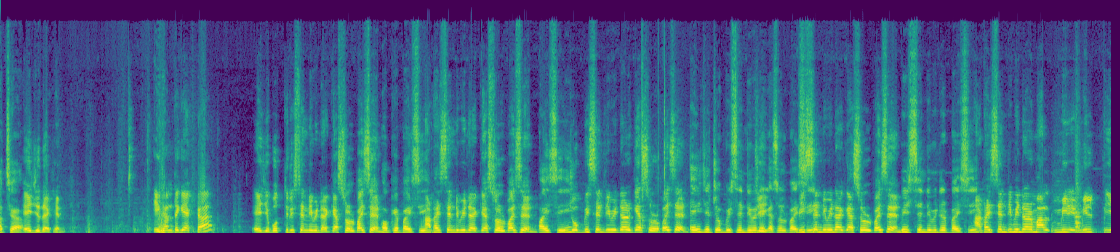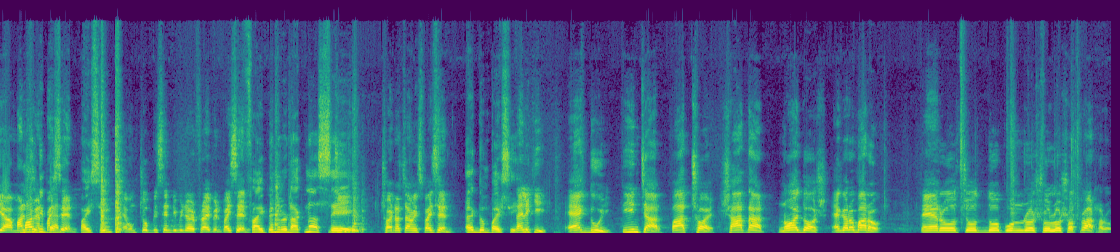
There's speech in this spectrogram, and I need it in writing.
আচ্ছা। এই যে দেখেন এখান থেকে একটা এই যে বত্রিশ সেন্টিমিটার ক্যাসরোল পাইছেন? ওকে পাইছি। আঠাইশ সেন্টিমিটার ক্যাসরোল পাইছেন? পাইছি। চব্বিশ সেন্টিমিটার ক্যাসরোল পাইছেন? এই যে চব্বিশ সেন্টিমিটার ক্যাসেল পাইছি। বিশ সেন্টিমিটার ক্যাসরোল পাইছেন? বিশ সেন্টিমিটার পাইছি। আঠাইশ সেন্টিমিটার মাল মিল মিল মাল্টিপ্যান মাল্টিপ্যান পাইছেন? পাইছি। এবং চব্বিশ সেন্টিমিটার ফ্রাই প্যান পাইছেন? ফ্রাই প্যানেরও ঢাকনা আছে। ছয়টা চামিচ পাইছেন? একদম পাইছি। তাইলে কি? এক দুই তিন চার পাঁচ ছয় সাত আট নয় দশ এগারো বারো তেরো চোদ্দ পনেরো ষোলো সতেরো আঠারো।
